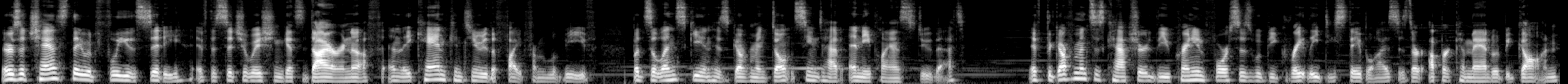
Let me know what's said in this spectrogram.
There is a chance they would flee the city if the situation gets dire enough, and they can continue the fight from Lviv, but Zelensky and his government don't seem to have any plans to do that. If the government is captured, the Ukrainian forces would be greatly destabilized as their upper command would be gone,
